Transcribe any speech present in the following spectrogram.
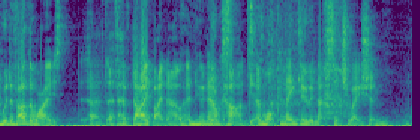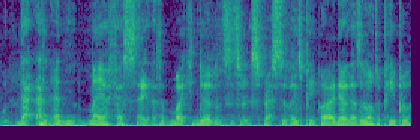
would have otherwise uh, have died by now and who now Yes, can't, yes. and what can they do in that situation? That and, and may I first say that my condolences are expressed to those people. I know there's a lot of people.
